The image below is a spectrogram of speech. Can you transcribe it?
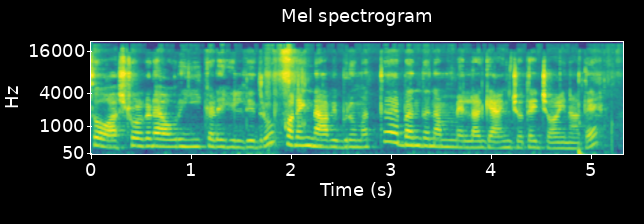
ಸೊ ಅಷ್ಟರೊಳಗಡೆ ಅವರು ಈ ಕಡೆ ಇಳಿದಿದ್ರು. ಕೊನೆಗೆ ನಾವಿಬ್ಬರು ಮತ್ತೆ ಬಂದು ನಮ್ಮೆಲ್ಲ ಗ್ಯಾಂಗ್ ಜೊತೆ ಜಾಯ್ನ್ ಆದೆ.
